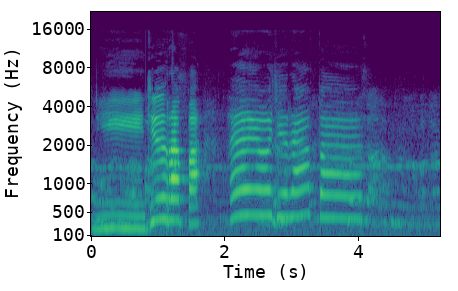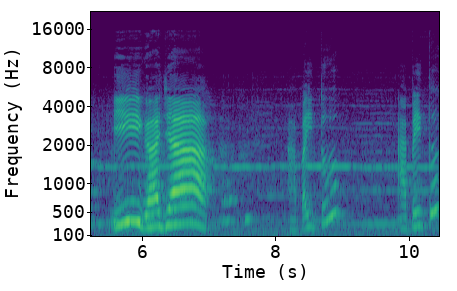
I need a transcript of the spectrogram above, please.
Nih, jerapah. Ayo jerapah. Ih, gajah. Apa itu? Apa itu?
